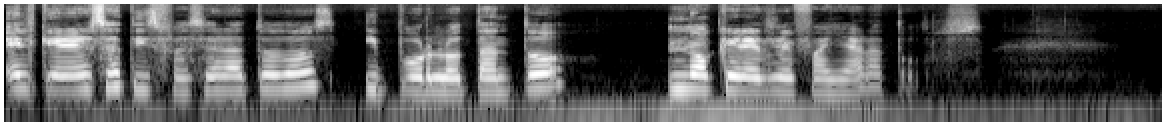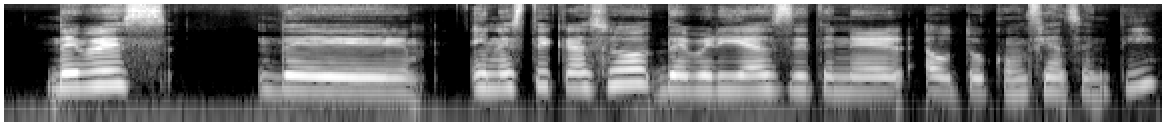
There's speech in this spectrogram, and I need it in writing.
el querer satisfacer a todos y por lo tanto no quererle fallar a todos. Debes de, en este caso, deberías de tener autoconfianza en ti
